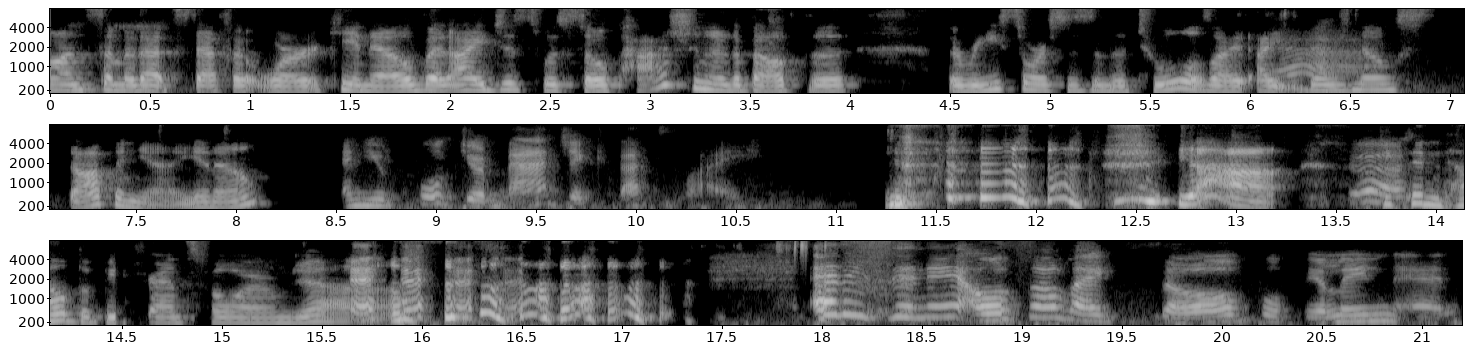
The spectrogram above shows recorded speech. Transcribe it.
on some of that stuff at work you know but i just was so passionate about the the resources and the tools. I, I there's no stopping you you know? And you pulled your magic that's why. Yeah. He couldn't help but be transformed yeah. And isn't it also like so fulfilling and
